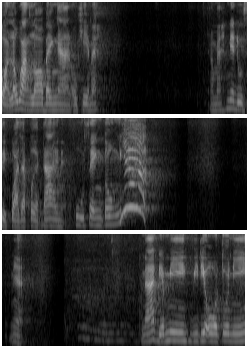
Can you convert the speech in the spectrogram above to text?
ก่อนระหว่างรอใบงานโอเคไหมเอาไหมเนี่ยดูสิกว่าจะเปิดได้เนี่ยครูเซ็งตรงเนี้ยเนี่ยนะเดี๋ยวมีวิดีโอตัวนี้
